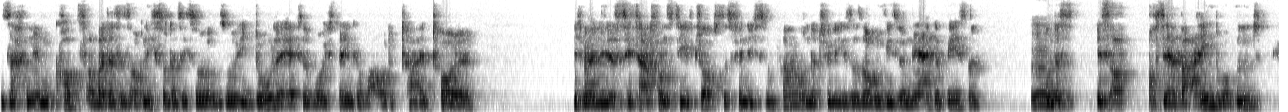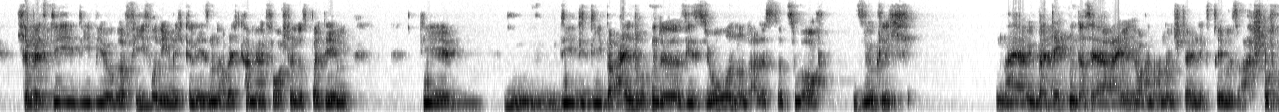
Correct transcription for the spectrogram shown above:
Sachen im Kopf, aber das ist auch nicht so, dass ich so, so Idole hätte, wo ich denke, wow, total toll. Ich meine, dieses Zitat von Steve Jobs, das finde ich super und natürlich ist es auch ein Visionär gewesen mhm. und das ist auch, auch sehr beeindruckend ich habe jetzt die, die Biografie von ihm nicht gelesen, aber ich kann mir halt vorstellen, dass bei dem die, die, die, die beeindruckende Vision und alles dazu auch wirklich naja, überdecken, dass er eigentlich auch an anderen Stellen extremes Arschloch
